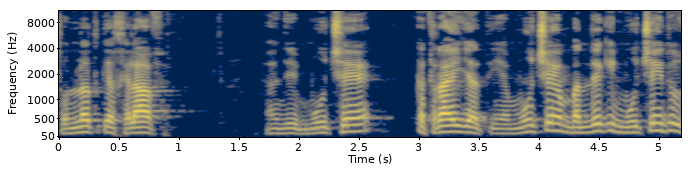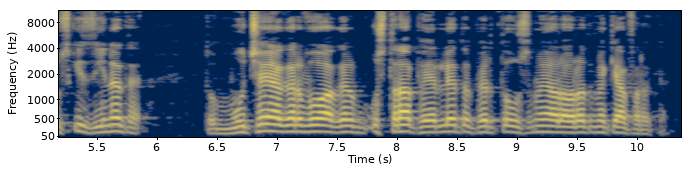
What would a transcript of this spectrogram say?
سنت کے خلاف ہاں جی مونچھیں کترائی جاتی ہیں۔ مونچھیں، بندے کی مونچھیں ہی تو اس کی زینت ہے۔ تو مونچھیں اگر وہ، اگر اس طرح پھیر لے تو پھر تو اس میں اور عورت میں کیا فرق ہے؟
